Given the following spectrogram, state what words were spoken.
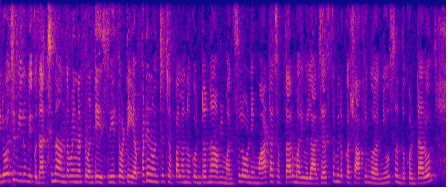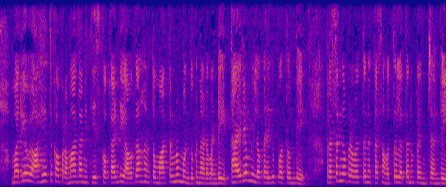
ఈరోజు మీరు మీకు నచ్చిన అందమైనటువంటి స్త్రీతోటి ఎప్పటి నుంచో చెప్పాలనుకుంటున్నా మీ మనసులోని మాట చెప్తారు మరియు ఇలా చేస్తే మీరు ఒక షాకింగ్ న్యూస్ అందుకుంటారు. మరియు అహేతుక ప్రమాదాన్ని తీసుకోకండి అవగాహనతో మాత్రమే ముందుకు నడవండి. ధైర్యం మీలో పెరిగిపోతుంది. ప్రసంగ ప్రవర్తన యొక్క సమతులతను పెంచండి.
